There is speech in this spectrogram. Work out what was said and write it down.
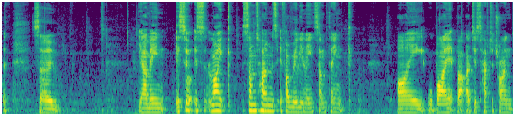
so, yeah, I mean, it's it's like sometimes if I really need something. I will buy it, but I just have to try and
